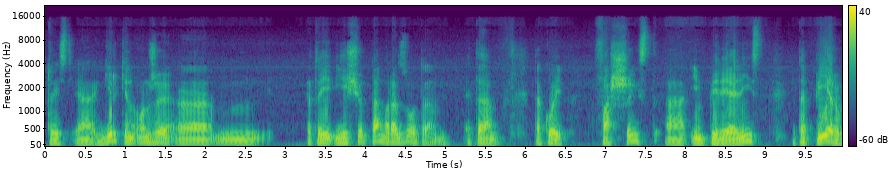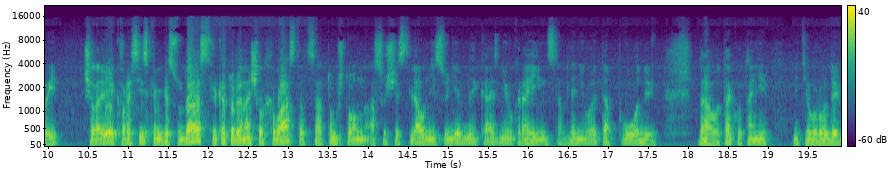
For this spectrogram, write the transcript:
То есть э, Гиркин, он же, э, это еще там разота. Это такой фашист, а, империалист. Это первый человек в российском государстве, который начал хвастаться о том, что он осуществлял несудебные казни украинцев. Для него это подвиг. Да, вот так вот они, эти уроды,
